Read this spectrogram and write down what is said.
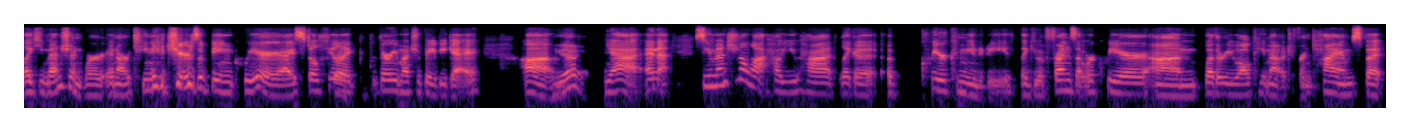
like you mentioned, we're in our teenage years of being queer. I still feel right. like very much a baby gay. Um, yeah, yeah. And so you mentioned a lot how you had like a, a queer community, like you have friends that were queer, um, whether you all came out at different times, but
